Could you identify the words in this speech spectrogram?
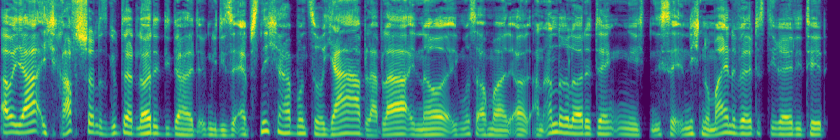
Aber ja, ich raff's schon. Es gibt halt Leute, die da halt irgendwie diese Apps nicht haben und so, ja, bla bla, genau, ich muss auch mal äh, an andere Leute denken. Ich, nicht nur meine Welt ist die Realität.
